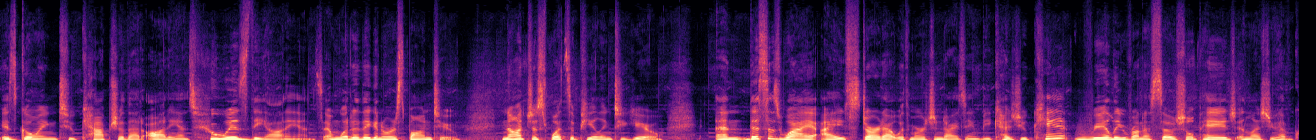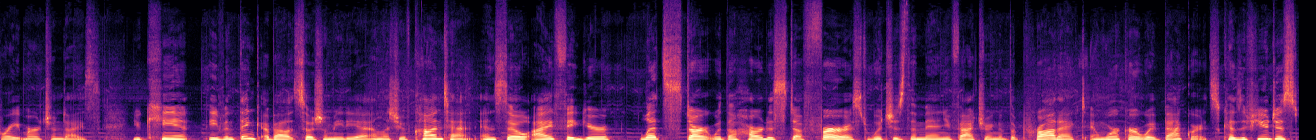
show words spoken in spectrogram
is going to capture that audience. Who is the audience and what are they going to respond to? Not just what's appealing to you. And this is why I start out with merchandising because you can't really run a social page unless you have great merchandise. You can't even think about social media unless you have content. And so I figure Let's start with the hardest stuff first, which is the manufacturing of the product, and work our way backwards. Because if you just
